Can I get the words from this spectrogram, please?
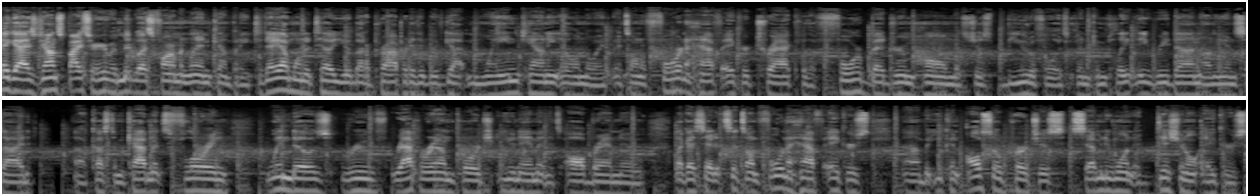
Hey guys, John Spicer here with Midwest Farm and Land Company. Today I want to tell you about a property that we've got in Wayne County, Illinois. It's on a four and a half acre tract with a four bedroom home. It's just beautiful. It's been completely redone on the inside uh, custom cabinets, flooring, windows, roof, wraparound porch, you name it, it's all brand new. Like I said, it sits on four and a half acres, uh, but you can also purchase 71 additional acres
